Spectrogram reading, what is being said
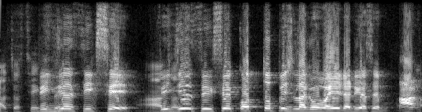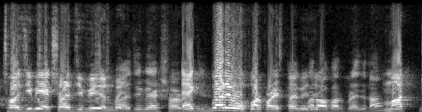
আচ্ছা সিক্স পিক্সেল সিক্স এ। আচ্ছা। পিক্সেল সিক্স এ কত পিস লাগবে ভাই এটা ঠিক আছে? আর ছয় জিবি একশো আট জিবি ভাই। ছয় জিবি একশো একবারে অফার প্রাইস পাবে একবার অফার প্রাইস না? মাত্র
